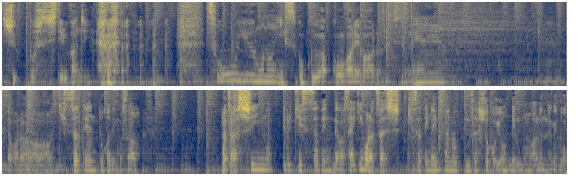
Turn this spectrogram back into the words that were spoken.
シュッとしてる感じ？そういうものにすごく憧れがあるんですよね。だから、喫茶店とかでもさ、まあ、雑誌に載ってる喫茶店、だから最近ほら雑誌、喫茶店がいっぱい載ってる雑誌とかを読んでるのもあるんだけど、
